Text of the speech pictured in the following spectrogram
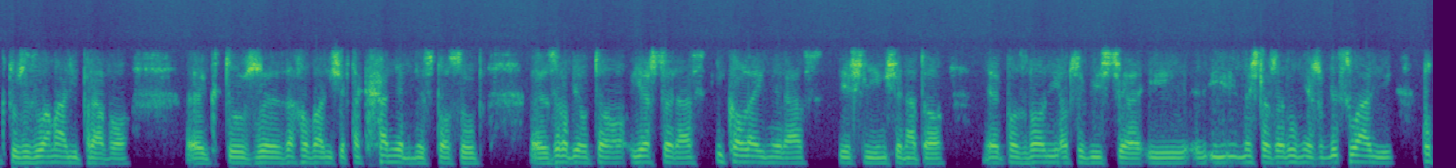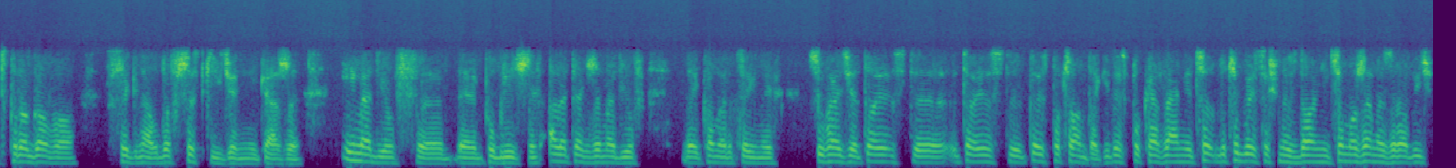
którzy złamali prawo, którzy zachowali się w tak haniebny sposób, zrobią to jeszcze raz i kolejny raz, jeśli im się na to E, pozwoli oczywiście i, i myślę, że również wysłali podprogowo sygnał do wszystkich dziennikarzy i mediów e, e, publicznych, ale także mediów komercyjnych. Słuchajcie, to jest, to jest, to jest początek i to jest pokazanie, co, do czego jesteśmy zdolni, co możemy zrobić,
